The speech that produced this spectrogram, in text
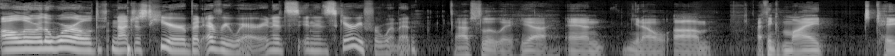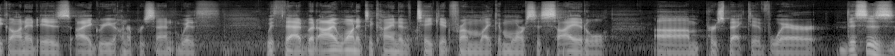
all over the world, not just here, but everywhere. And it's and it's scary for women. Absolutely, yeah. And you know, um, I think my take on it is I agree 100% with with that, but I wanted to kind of take it from like a more societal um, perspective, where this is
